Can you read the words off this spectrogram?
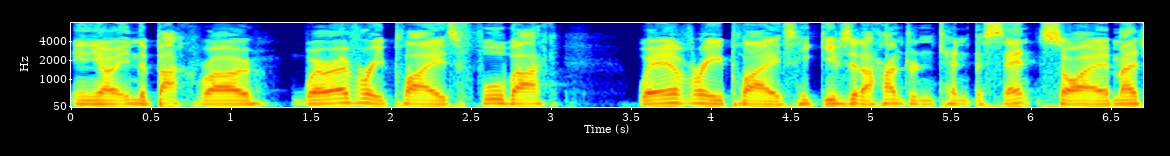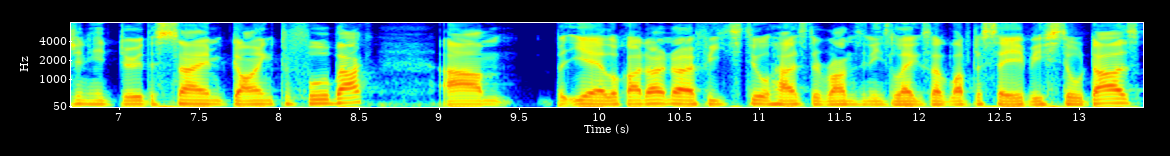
in, you know, in the back row, wherever he plays, fullback, wherever he plays, he gives it 110%. So I imagine he'd do the same going to fullback. Um, but yeah, look, I don't know if he still has the runs in his legs. I'd love to see if he still does.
